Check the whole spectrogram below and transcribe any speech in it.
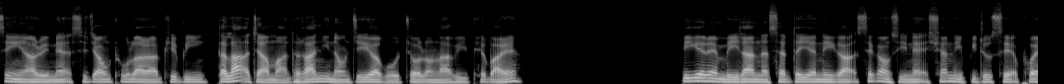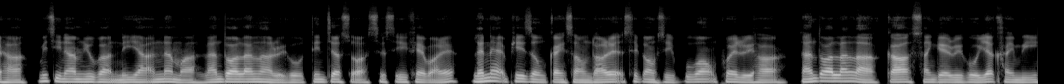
စစ်အင်အားတွေနဲ့စစ်ကြောင်းထိုးလာတာဖြစ်ပြီးတလအကြာမှာဒရာညီနောင်ကျေးရွာကိုကျော်လွန်လာပြီးဖြစ်ပါတယ် ပြီးခဲ့တဲ့မေလ22ရက်နေ့ကစစ်ကောင်စီနဲ့ရှမ်းနီပြည်သူ့စစ်အဖွဲ့ဟာမြစ်ချီနာမြို့ကနေရာအနှံ့မှာလမ်းသွားလမ်းလာတွေကိုတင်းကျပ်စွာစစ်ဆေးခဲ့ပါတယ်။လက်နက်အပြည့်စုံကင်ဆောင်ထားတဲ့စစ်ကောင်စီပူးပေါင်းအဖွဲ့တွေဟာလမ်းသွားလမ်းလာကားဆိုင်ကယ်တွေကိုရက်ခိုင်းပြီး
